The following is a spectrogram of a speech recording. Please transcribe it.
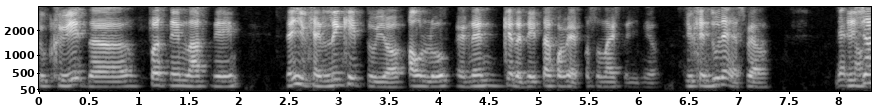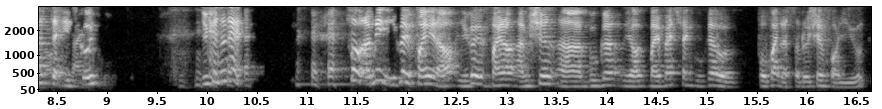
to create the first name, last name. Then you can link it to your Outlook and then get the data for it and personalize the email. You can do that as well. It's just that it's going. You can do that. so I mean, you go and find it out. You go and find out. I'm sure uh, Google, your my best friend Google will provide a solution for you.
